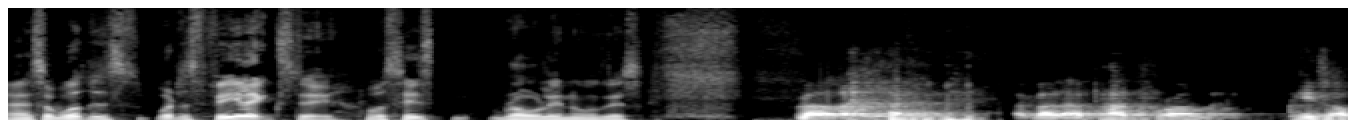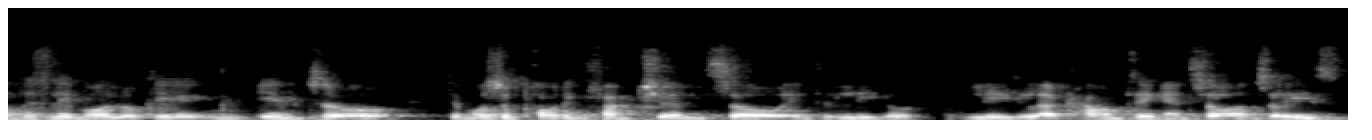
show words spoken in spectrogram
Uh, so, what does what does Felix do? What's his role in all this? Well, well, apart from he's obviously more looking into the more supporting functions, so into legal legal accounting and so on. So he's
